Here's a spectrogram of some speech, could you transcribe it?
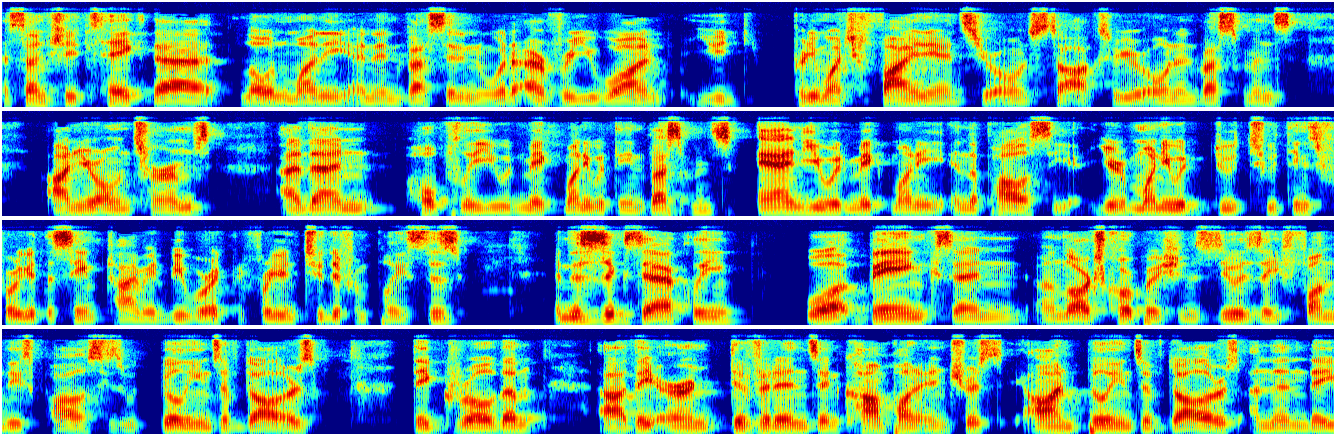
essentially take that loan money and invest it in whatever you want. You pretty much finance your own stocks or your own investments on your own terms and then hopefully you would make money with the investments and you would make money in the policy. Your money would do two things for you at the same time. It'd be working for you in two different places. And this is exactly what banks and, and large corporations do is they fund these policies with billions of dollars. They grow them. Uh, they earn dividends and compound interest on billions of dollars, and then they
